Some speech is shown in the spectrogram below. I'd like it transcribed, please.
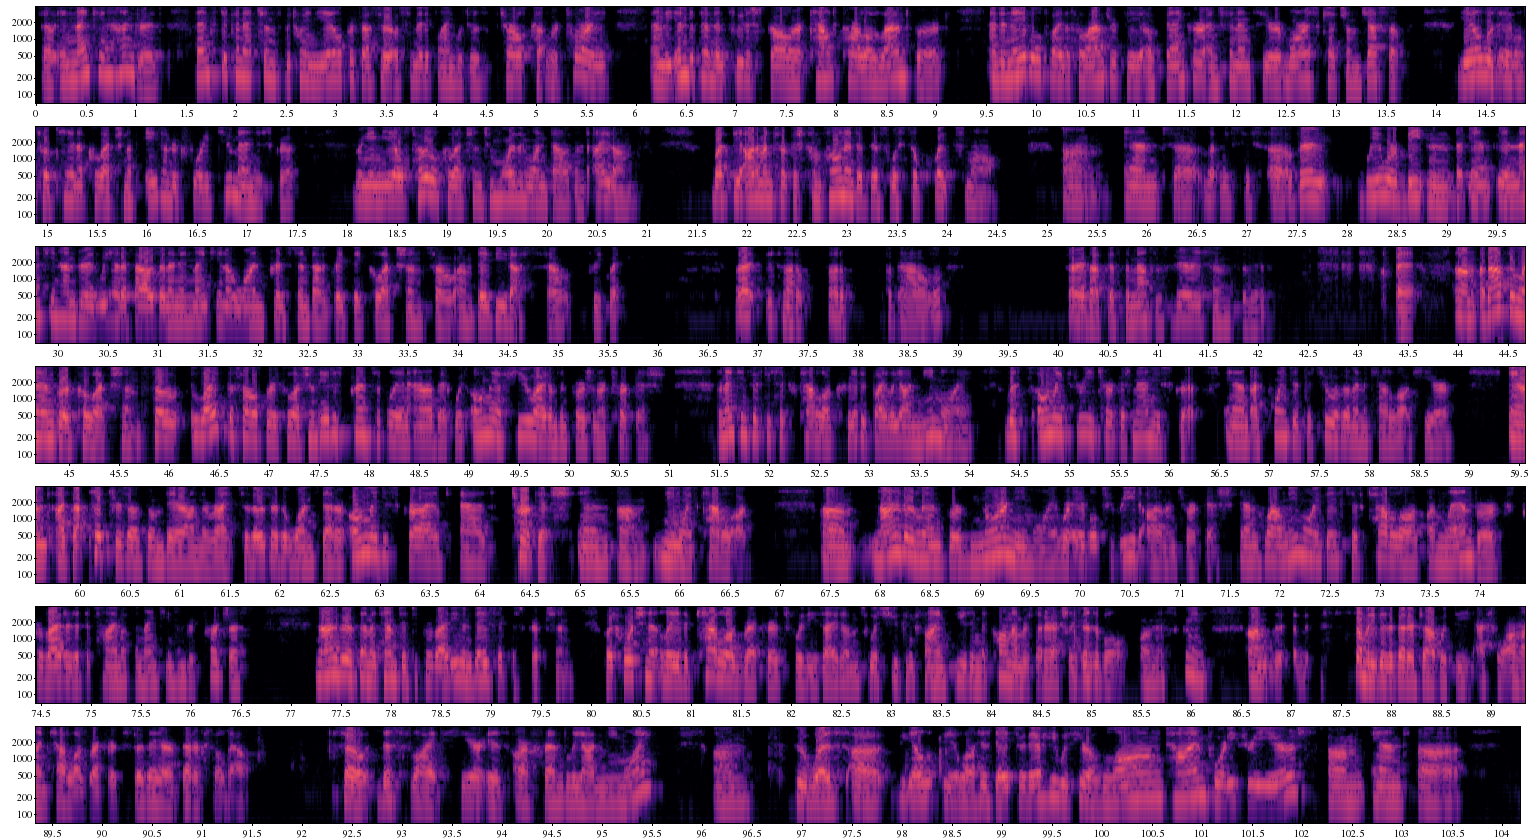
So in 1900, thanks to connections between Yale professor of Semitic languages Charles Cutler Torrey and the independent Swedish scholar Count Carlo Landberg, and enabled by the philanthropy of banker and financier Morris Ketchum Jesup, Yale was able to obtain a collection of 842 manuscripts bringing Yale's total collection to more than 1,000 items. But the Ottoman Turkish component of this was still quite small. Um, and uh, let me see, uh, very, we were beaten in, in 1900, we had a thousand and in 1901, Princeton got a great big collection. So um, they beat us, so pretty quick. But it's not a, it's not a, a battle, Oops, Sorry about this, the mouse is very sensitive. Okay. Um, about the Landberg collection. So like the Salisbury collection, it is principally in Arabic with only a few items in Persian or Turkish. The 1956 catalog created by Leon Nemoy lists only three Turkish manuscripts, and I've pointed to two of them in the catalog here. And I've got pictures of them there on the right. So those are the ones that are only described as Turkish in um, Nemoy's catalog. Um, neither Landberg nor Nemoy were able to read Ottoman Turkish, and while Nemoy based his catalog on Landberg's, provided at the time of the 1900 purchase, neither of them attempted to provide even basic description. But fortunately, the catalog records for these items, which you can find using the call numbers that are actually visible on the screen, um, somebody did a better job with the actual online catalog records, so they are better filled out. So this slide here is our friend Leon Nemoy. Um, who was, uh, well, his dates are there. He was here a long time, 43 years. Um, and uh,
